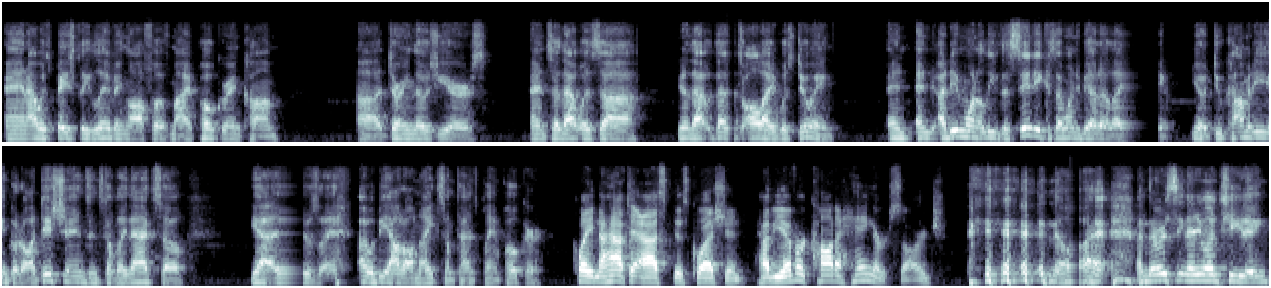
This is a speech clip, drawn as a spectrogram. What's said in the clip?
and I was basically living off of my poker income uh, during those years. And so that was, uh, you know, that that's all I was doing. And, and I didn't want to leave the city because I wanted to be able to like, you know, do comedy and go to auditions and stuff like that. So yeah, it was like, I would be out all night sometimes playing poker. Clayton, I have to ask this question. Have you ever caught a hanger, Sarge? no, I, I've never seen anyone cheating.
